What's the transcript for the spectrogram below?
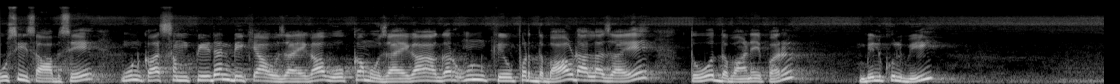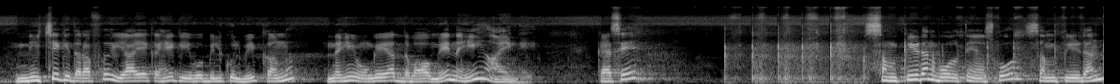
उस हिसाब से उनका संपीड़न भी क्या हो जाएगा? वो कम हो जाएगा। अगर उनके ऊपर दबाव डाला जाए तो वो दबाने पर बिल्कुल भी नीचे की तरफ़ या ये कहें कि वो बिल्कुल भी कम नहीं होंगे या दबाव में नहीं आएँगे। कैसे? संपीड़न बोलते हैं उसको। संपीड़न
